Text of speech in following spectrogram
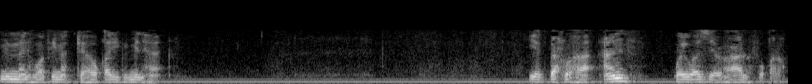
ممن هو في مكة أو قريب منها. يذبحها عنه ويوزعها على الفقراء.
